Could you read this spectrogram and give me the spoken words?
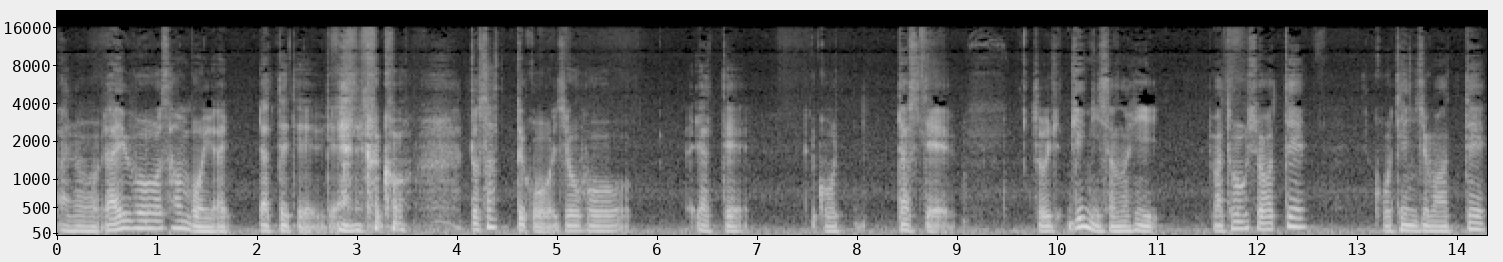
あのライブを3本ややっててみたいななんかこうどさっとこう情報をやってこう出してそう現にその日、まあ、トークショーあってこう展示もあって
